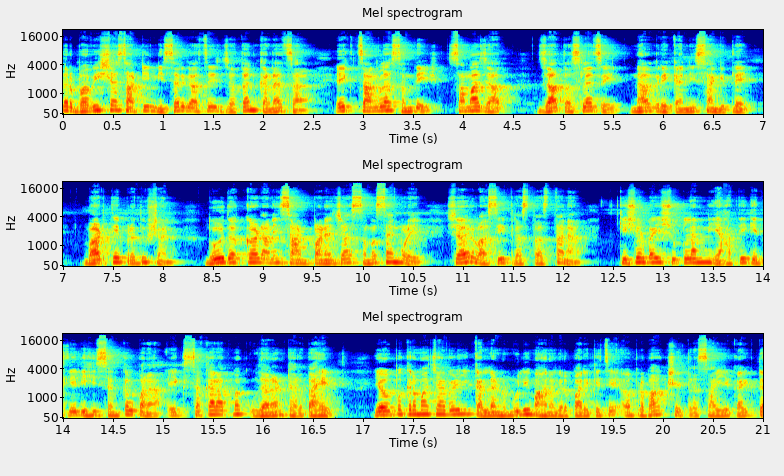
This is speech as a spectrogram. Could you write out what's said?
तर भविष्यासाठी निसर्गाचे जतन करण्याचा एक चांगला संदेश समाजात जात असल्याचे नागरिकांनी सांगितले. वाढते प्रदूषण धूळदक्कड आणि सांडपाण्याच्या समस्यांमुळे शहरवासी त्रस्त असताना किशोरबाई शुक्लांनी हाती घेतलेली ही संकल्पना एक सकारात्मक उदाहरण ठरत आहे. या उपक्रमाच्या वेळी कल्याण डोंबिवली महानगरपालिकेचे अप्रभाग क्षेत्र सहाय्यक आयुक्त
